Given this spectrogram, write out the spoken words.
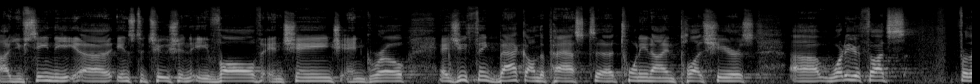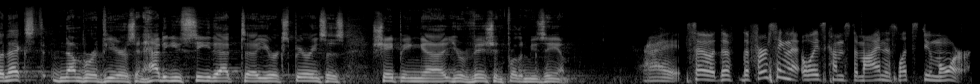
Uh, you've seen the uh, institution evolve and change and grow. As you think back on the past uh, 29 plus years, uh, what are your thoughts for the next number of years, and how do you see that uh, your experiences shaping uh, your vision for the museum? Right. So the the first thing that always comes to mind is let's do more.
